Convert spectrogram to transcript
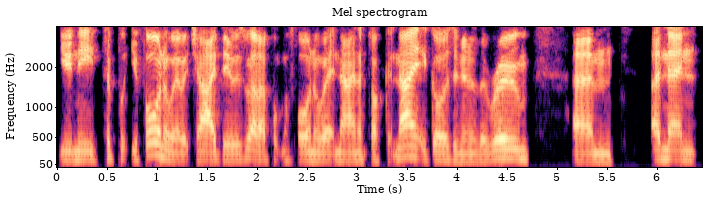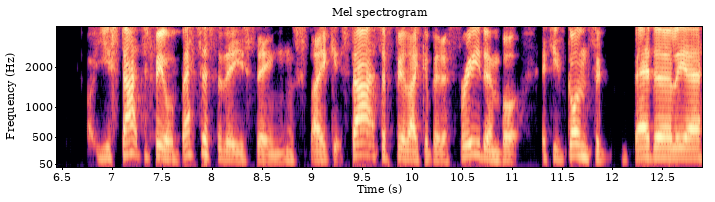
you need to put your phone away, which I do as well. I put my phone away at nine o'clock at night. It goes in another room. Um, and then you start to feel better for these things. Like it starts to feel like a bit of freedom. But if you've gone to bed earlier,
